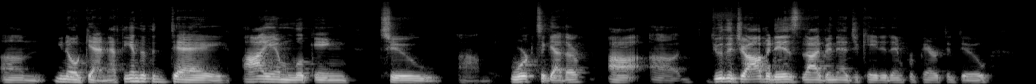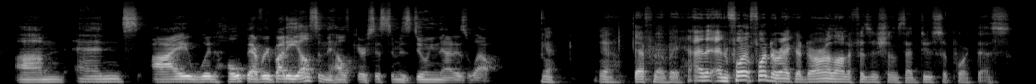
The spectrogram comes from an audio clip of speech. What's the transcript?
um, you know again at the end of the day I am looking to um, work together uh, uh, do the job it is that I've been educated and prepared to do. Um, and I would hope everybody else in the healthcare system is doing that as well. Yeah, yeah, definitely. And, and for for the record, there are a lot of physicians that do support this.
